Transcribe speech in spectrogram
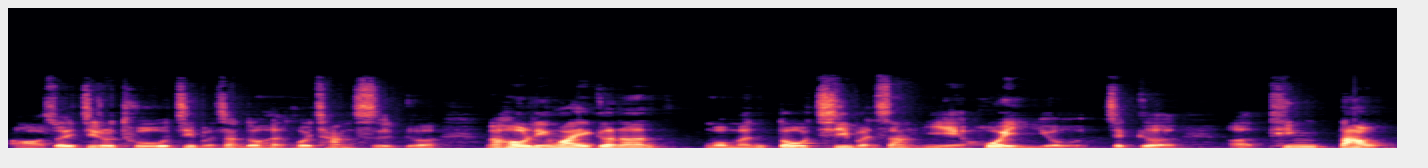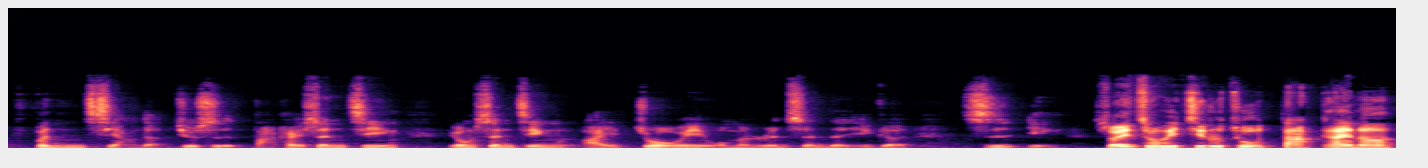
啊，所以基督徒基本上都很会唱诗歌。然后另外一个呢，我们都基本上也会有这个呃听到。分享的就是打开圣经，用圣经来作为我们人生的一个指引。所以作为基督徒，大概呢，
